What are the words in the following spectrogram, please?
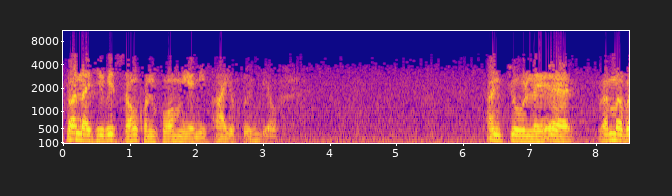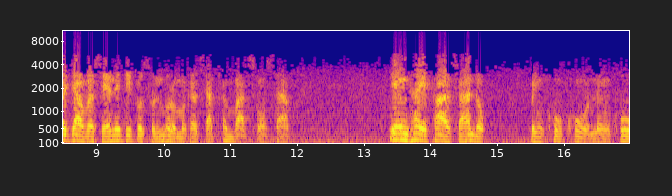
เพราะในชีวิตสองคนผัวเมียมีผ้าอยู่ผืนเดียว ท่านจูเล และเมื่อพระเจ้าประเสในที่กุศลบรมกษัตริย์พระบาททรงทราบยังให้ผ้าสาดกเป็นคู่คู่หนึ่งคู่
